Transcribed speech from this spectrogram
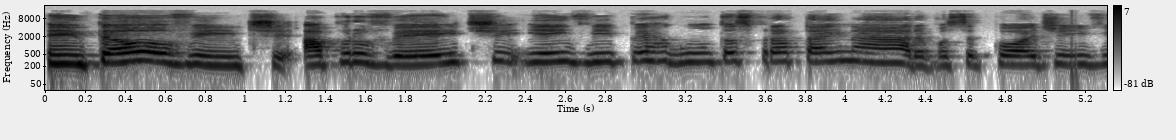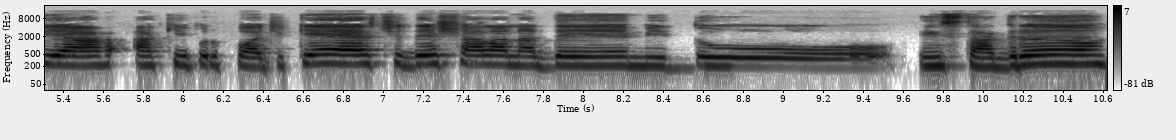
Então, ouvinte, aproveite e envie perguntas para a Tainara. Você pode enviar aqui para o podcast, deixar lá na DM do Instagram,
